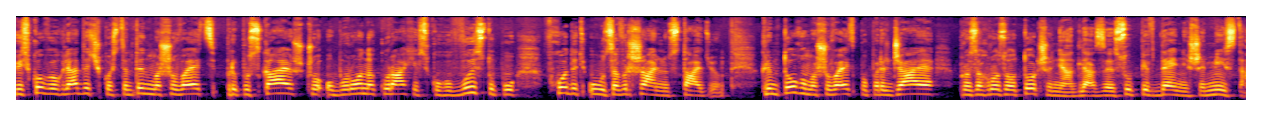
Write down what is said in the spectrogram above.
Військовий оглядач Костянтин Машовець припускає, що оборона Курахівського виступу входить у завершальну стадію. Крім того, Машовець попереджає про загрозу оточення для ЗСУ південніше міста.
